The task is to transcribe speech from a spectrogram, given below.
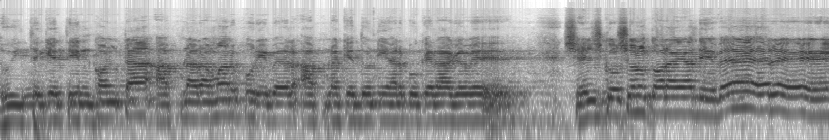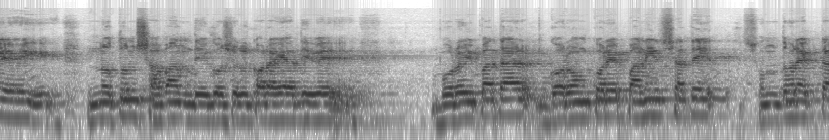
দুই থেকে তিন ঘণ্টা আপনার আমার পরিবার আপনাকে দুনিয়ার বুকে রাখবে। শেষ গোসল করাইয়া দিবে রে। নতুন সাবান দিয়ে গোসল করাইয়া দিবে। বড়ই পাতার গরম করে পানির সাথে সুন্দর একটা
